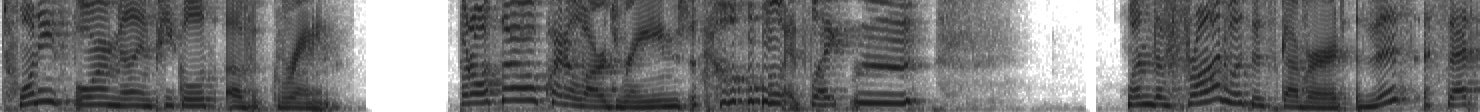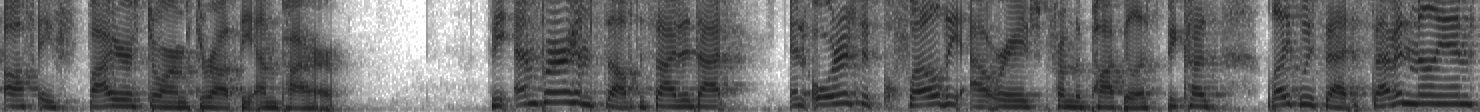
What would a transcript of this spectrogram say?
24 million picul of grain. But also quite a large range, so it's like, mm. When the fraud was discovered, this set off a firestorm throughout the empire. The emperor himself decided that in order to quell the outrage from the populace, because, like we said, 7 million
